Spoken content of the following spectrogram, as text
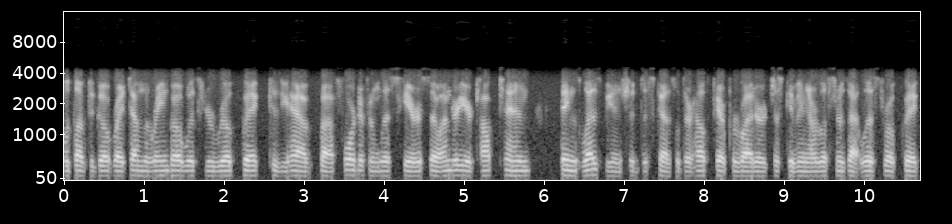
would love to go right down the rainbow with you real quick because you have uh, four different lists here. So under your top 10 things lesbians should discuss with their healthcare provider, just giving our listeners that list real quick.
